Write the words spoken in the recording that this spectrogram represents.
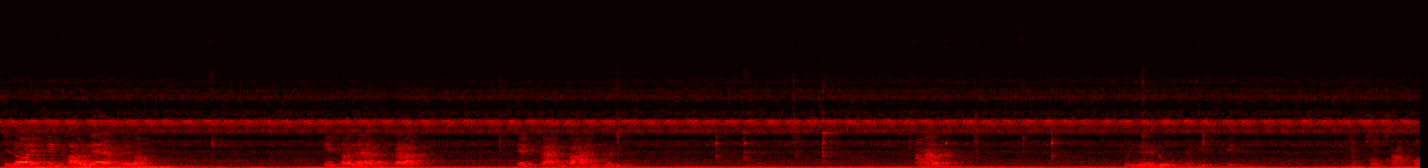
อีร้อยกินข้าวแรกเลยเนาะกินข้าวแรกแล้วก็เหตุการณ์บ้านเพิ่นเอ้าไม่ได้ลูกไม่เห็นเป็นหนึ่งสองสามบ่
